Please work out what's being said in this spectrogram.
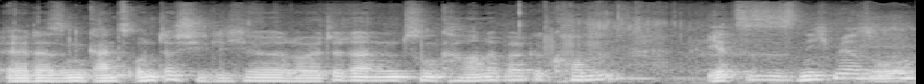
äh, da sind ganz unterschiedliche Leute dann zum Karneval gekommen. Jetzt ist es nicht mehr so.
